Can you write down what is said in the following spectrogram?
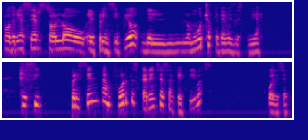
podría ser solo el principio de lo mucho que debes de estudiar. Que si presentan fuertes carencias afectivas, puede ser.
